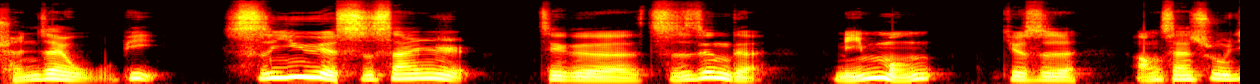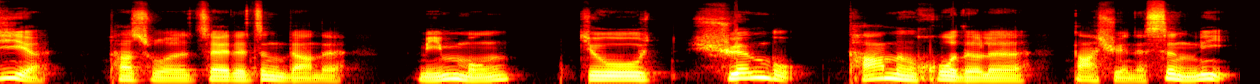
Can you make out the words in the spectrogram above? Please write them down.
存在舞弊。十一月十三日，这个执政的民盟，就是昂山素季啊，他所在的政党的民盟就宣布他们获得了大选的胜利。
